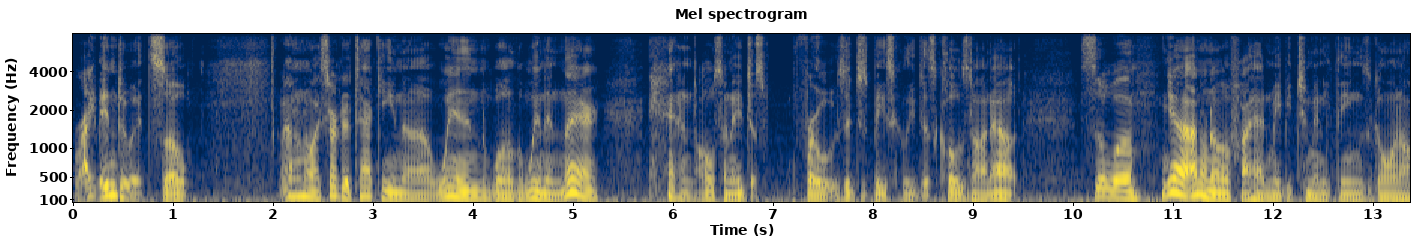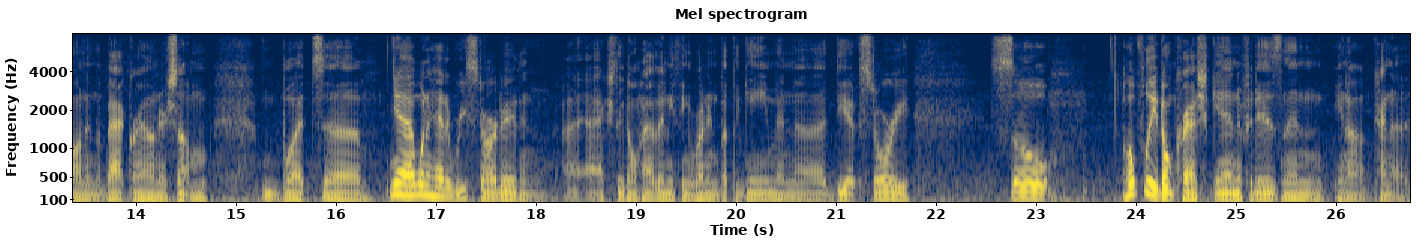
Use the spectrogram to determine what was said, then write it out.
right into it, so I don't know. I started attacking uh, Wynne, well, the Wynne in there, and all of a sudden it just froze. It just basically just closed on out. So, uh, yeah, I don't know if I had maybe too many things going on in the background or something, but uh, yeah, I went ahead and restarted, and I actually don't have anything running but the game and uh, Dxtory. So, hopefully, it don't crash again. If it is, then you know, kind of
